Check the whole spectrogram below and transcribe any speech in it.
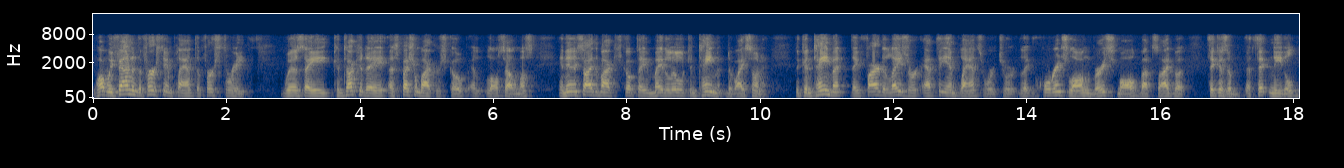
what we found in the first implant, the first three, was they conducted a, a special microscope at Los Alamos, and inside the microscope they made a little containment device on it. The containment, they fired a laser at the implants, which were like a quarter inch long, very small, about the size of a thick as a, a thick needle,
